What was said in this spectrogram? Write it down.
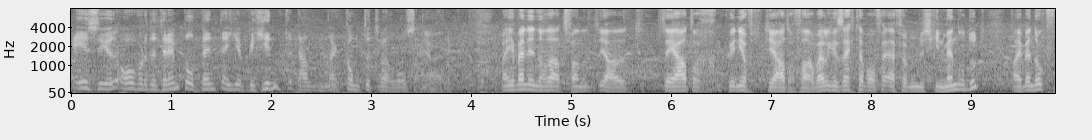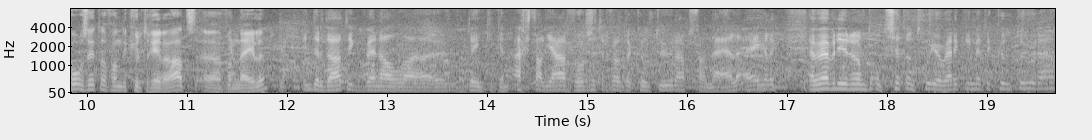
eens je over de drempel bent en je begint, dan, dan komt het wel los eigenlijk. Maar je bent inderdaad van het, ja, het theater, ik weet niet of het theater vaarwel gezegd hebt of even misschien minder doet, maar je bent ook voorzitter van de culturele raad uh, van Nijlen. Ja, inderdaad, ik ben al uh, denk ik een achttal jaar voorzitter van de cultuurraad van Nijlen eigenlijk. En we hebben hier een ontzettend goede werking met de cultuurraad.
